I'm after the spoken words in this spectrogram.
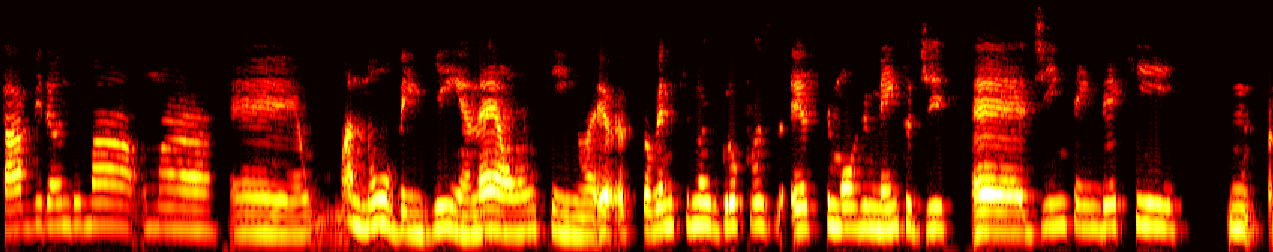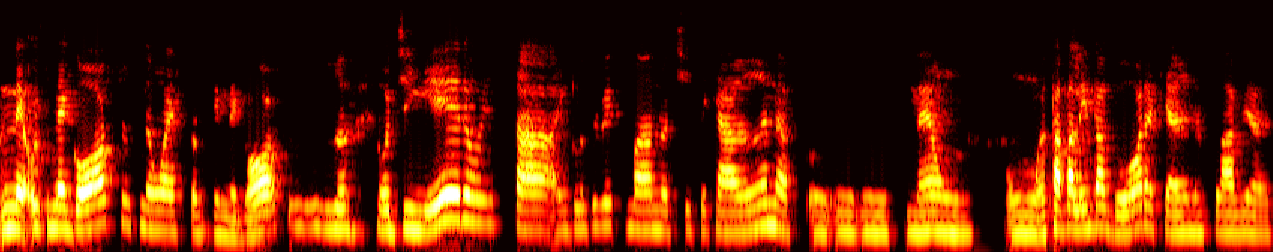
tá virando uma, uma, é, uma nuvenzinha, né? Enfim, eu estou vendo que nos grupos esse movimento de, é, de entender que né, os negócios não é sobre negócios, o dinheiro está, inclusive uma notícia que a Ana, um, um né, um, um, eu estava lendo agora que a Ana Flávia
